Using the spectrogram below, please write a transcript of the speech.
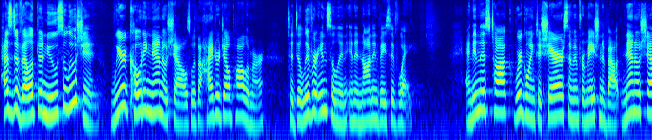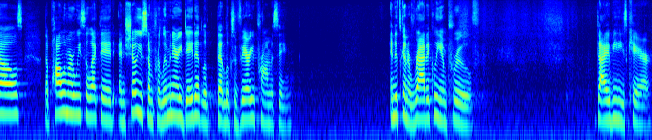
has developed a new solution we're coating nanoshells with a hydrogel polymer to deliver insulin in a non-invasive way. And in this talk, we're going to share some information about nanoshells, the polymer we selected, and show you some preliminary data that looks very promising. And it's going to radically improve diabetes care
